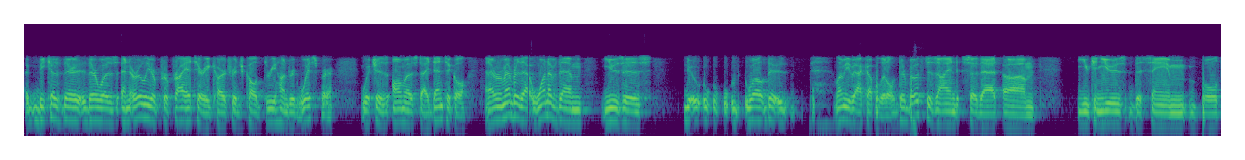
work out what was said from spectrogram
because there there was an earlier proprietary cartridge called 300 Whisper, which is almost identical, and I remember that one of them uses well. Let me back up a little. They're both designed so that um, you can use the same bolt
